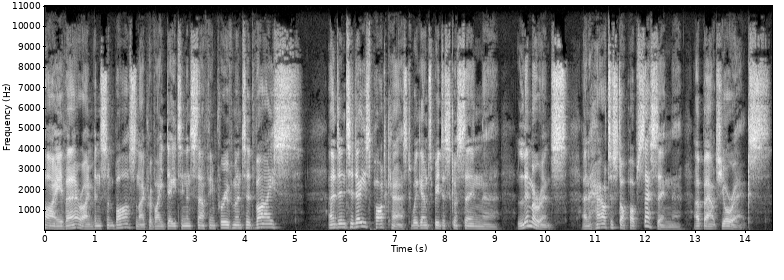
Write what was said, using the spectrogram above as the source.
Hi there, I'm Vincent Boss and I provide dating and self improvement advice. And in today's podcast, we're going to be discussing uh, limerence and how to stop obsessing about your ex.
